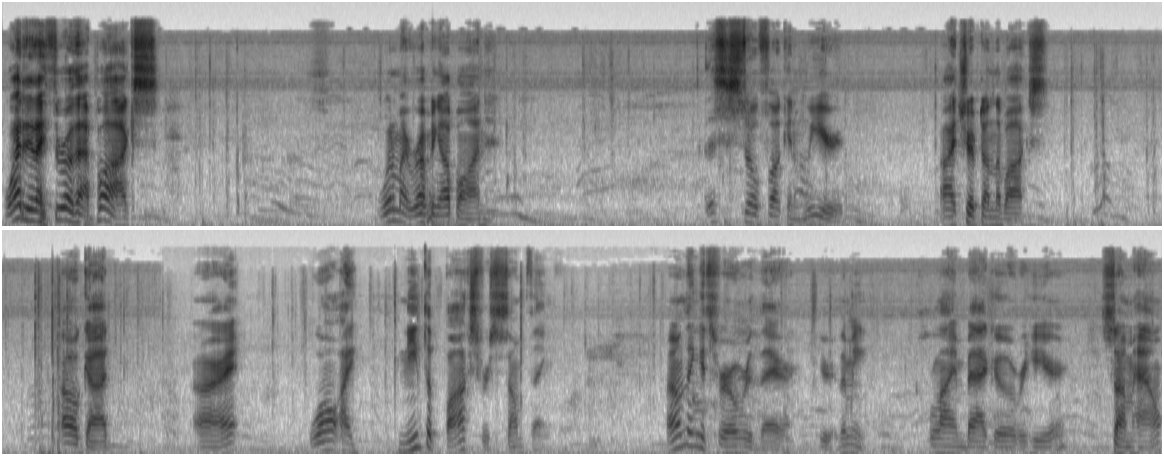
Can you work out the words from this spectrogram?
Why did I throw that box? What am I rubbing up on? This is so fucking weird. I tripped on the box. Oh god. Alright. Well, I need the box for something. I don't think it's for over there. Here, let me climb back over here. Somehow.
